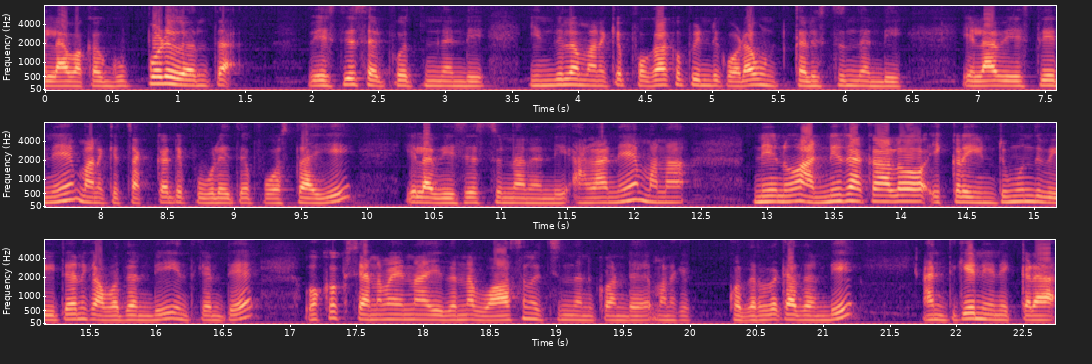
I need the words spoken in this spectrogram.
ఇలా ఒక గుప్పుడు అంతా వేస్తే సరిపోతుందండి. ఇందులో మనకి పొగాకు పిండి కూడా కలుస్తుందండి. ఇలా వేస్తేనే మనకి చక్కటి పువ్వులైతే పోస్తాయి. ఇలా వేసేస్తున్నానండి. అలానే మన నేను అన్ని రకాల ఇక్కడ ఇంటి ముందు వేయటానికి అవ్వదండి. ఎందుకంటే ఒక క్షణమైనా ఏదన్నా వాసన వచ్చిందనుకోండి మనకి కుదరదు కదండి. అందుకే నేను ఇక్కడ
